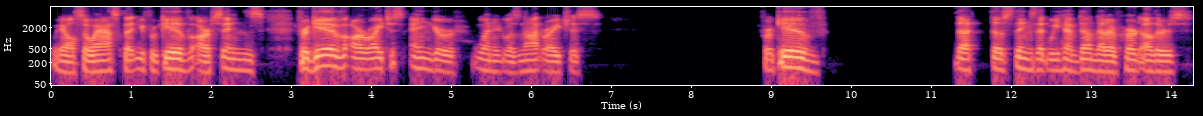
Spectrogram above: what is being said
We also ask that you forgive our sins, forgive our righteous anger when it was not righteous. Forgive that those things that we have done that have hurt others,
